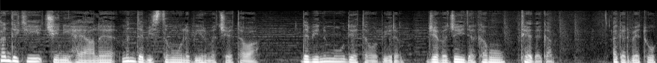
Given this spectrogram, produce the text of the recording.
پەندێکی چینی هەیاڵێ من دەبیستم و لە بیرمە چێتەوە دەبینم و دێتەوە بیرم جێبەجێی دەکەم و تێدەگەم ئەگەر بێت و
